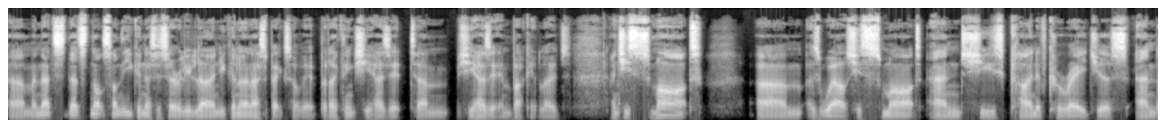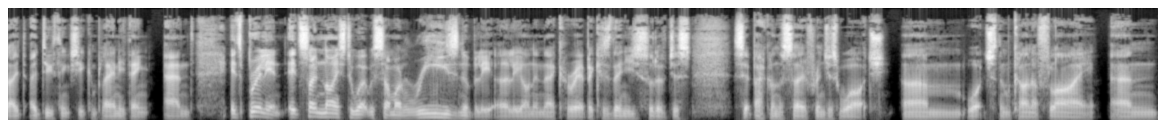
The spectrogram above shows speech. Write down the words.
Um, and that's that's not something you can necessarily learn. You can learn aspects of it, but I think she has it. Um, she has it in bucket loads, and she's smart um, as well. She's smart and she's kind of courageous, and I, I do think she can play anything. And it's brilliant. It's so nice to work with someone reasonably early on in their career because then you sort of just sit back on the sofa and just watch, um, watch them kind of fly. And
